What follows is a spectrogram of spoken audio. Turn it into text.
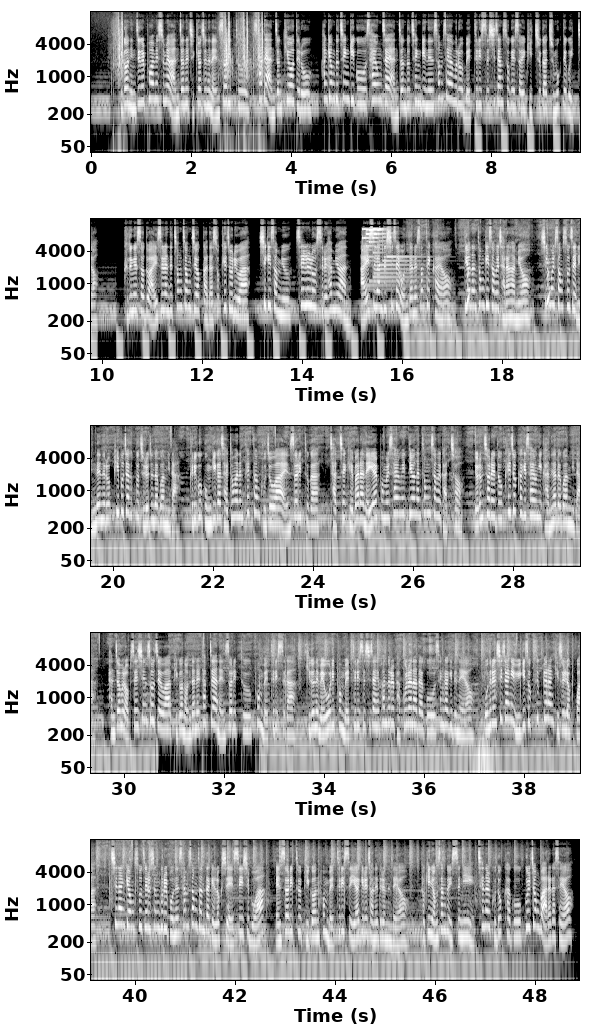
비건 인증을 포함해 수면 안전을 지켜주는 앤서리2 4대 안전 키워드로 환경도 챙기고 사용자의 안전도 챙기는 섬세함으로 매트리스 시장 속에서의 귀추가 주목되고 있죠. 그 중에서도 아이슬란드 청정 지역 바다속 해조류와 식이섬유, 셀룰로스를 함유한 아이슬란드 시zel 원단을 선택하여 뛰어난 통기성을 자랑하며 식물성 소재 린넨으로 피부 자극도 줄여준다고 합니다. 그리고 공기가 잘 통하는 패턴 구조와 앤서리2가 자체 개발한 AR폼을 사용해 뛰어난 통성을 갖춰 여름철에도 쾌적하게 사용이 가능하다고 합니다. 단점을 없앤 신소재와 비건 원단을 탑재한 앤서리2 폼 매트리스가 기존의 메모리 폼 매트리스 시장의 판도를 바꾸려나다고 생각이 드네요. 오늘은 시장의 위기 속 특별한 기술력과 친환경 소재로 승부를 보는 삼성전자 갤럭시 S25와 앤서 리2 비건 폼 매트리스 이야기를 전해드렸는데요. 더 긴 영상도 있으니 채널 구독하고 꿀 정보 알아가세요.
